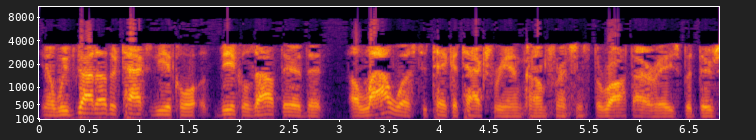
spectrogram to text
you know we've got other tax vehicle vehicles out there that allow us to take a tax free income, for instance the Roth IRAs, but there's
